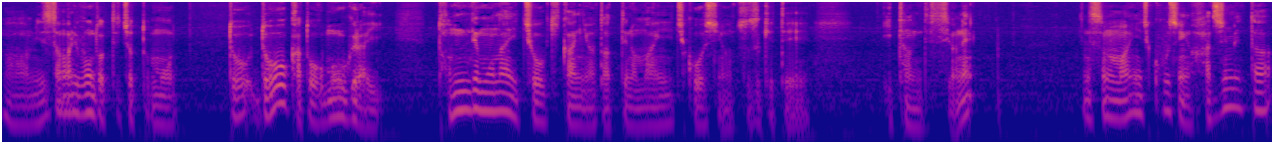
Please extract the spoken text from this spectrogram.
まあ、水溜りボンドってちょっともうどどうかと思うぐらいとんでもない長期間にわたっての毎日更新を続けていたんですよね。でその毎日更新始めた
